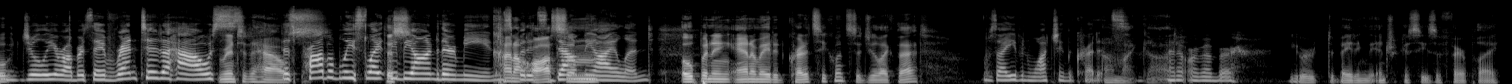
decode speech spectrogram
Hawke and Julia Roberts. They've rented a house. rented a house. That's probably slightly This beyond their means, but it's down the island. opening animated credit sequence. Did you like that? Was I even watching the credits? Oh my god! I don't remember. You were debating the intricacies of fair play.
